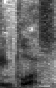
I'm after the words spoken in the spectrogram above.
18 plus.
